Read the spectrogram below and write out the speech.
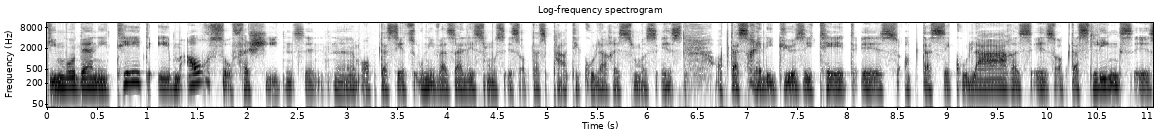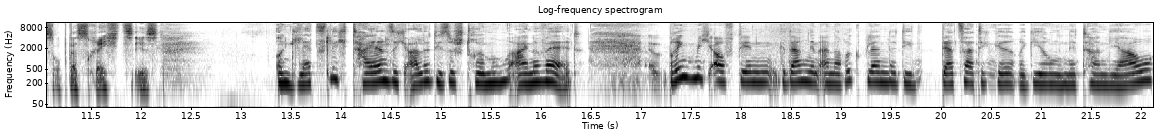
die Modernität eben auch so verschieden sind. Ne? Ob das jetzt Universalismus ist, ob das Partikularismus ist, ob das Religiosität ist, ob das Säkulares ist, ob das links ist, ob das rechts ist. Und letztlich teilen sich alle diese Strömungen eine Welt. Bringt mich auf den Gedanken in einer Rückblende, die derzeitige Regierung Netanyahu,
